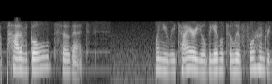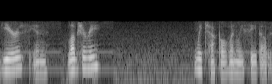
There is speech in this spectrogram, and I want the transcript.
a pot of gold so that when you retire you'll be able to live 400 years in luxury we chuckle when we see those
